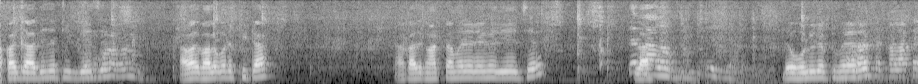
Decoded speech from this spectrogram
আকাশ যা দিয়েছে ঠিক দিয়েছে। আবার ভালো করে ফিটা। আকাশ গাঁটটা মেরে রেখে দিয়েছে। হলুদ একটু ফেলে দে। কালারটা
